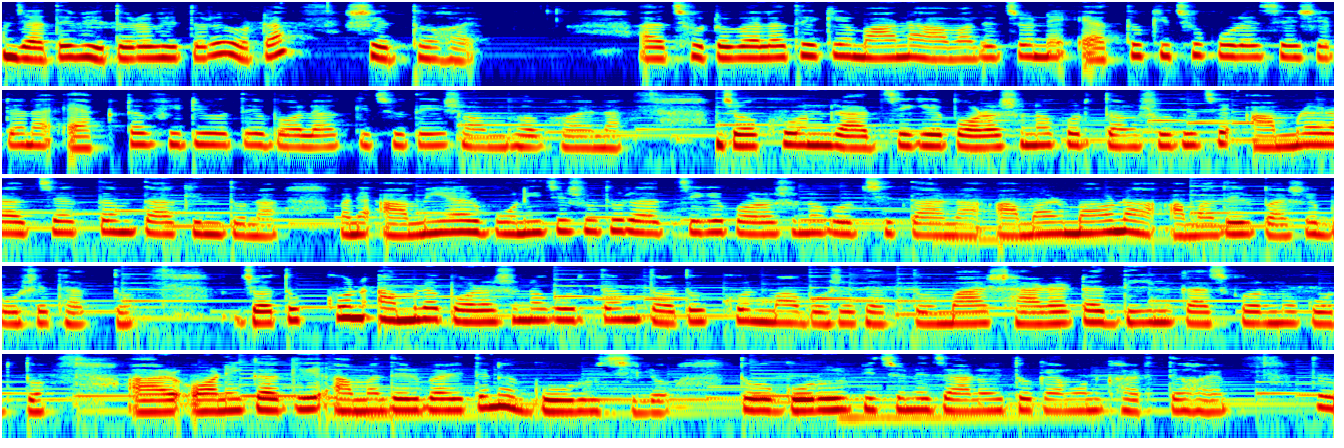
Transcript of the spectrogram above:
যাতে ভেতরে ভেতরে ওটা সেদ্ধ হয়। আর ছোটোবেলা থেকে মা না আমাদের জন্য এত কিছু করেছে সেটা না একটা ভিডিওতে বলা কিছুতেই সম্ভব হয় না। যখন রাত জেগে পড়াশোনা করতাম, শুধু যে আমরা রাত জাগতাম তা কিন্তু না। মানে আমি আর বনি যে শুধু রাত জেগে পড়াশোনা করছি তা না, আমার মাও না আমাদের পাশে বসে থাকতো। যতক্ষণ আমরা পড়াশোনা করতাম, ততক্ষণ মা বসে থাকতো। মা সারাটা দিন কাজকর্ম করতো। আর অনেক আগে আমাদের বাড়িতে না গরু ছিল। তো গরুর পিছনে জানোই তো কেমন খাটতে হয়। তো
